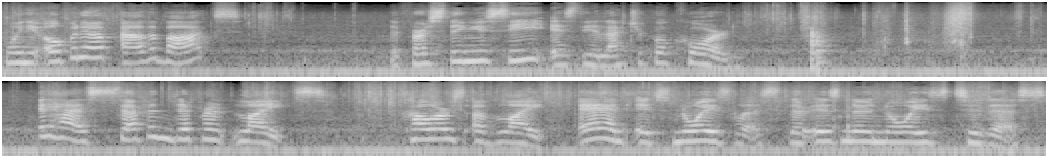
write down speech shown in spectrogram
When you open it up out of the box, the first thing you see is the electrical cord. It has seven different lights, colors of light, and it's noiseless. There is no noise to this.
